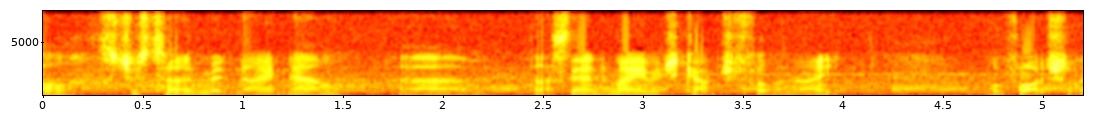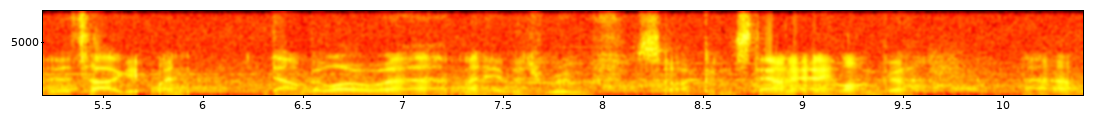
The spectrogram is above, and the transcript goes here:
Well, it's just turned midnight now. Um, that's the end of my image capture for the night. Unfortunately, the target went down below uh, my neighbour's roof, so I couldn't stay on it any longer. Um,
